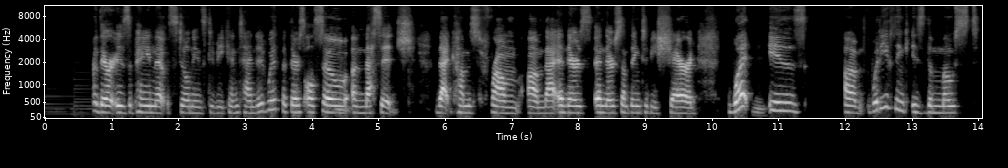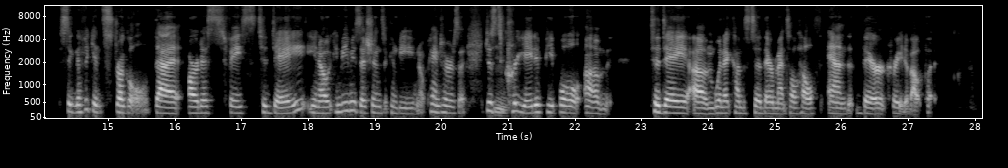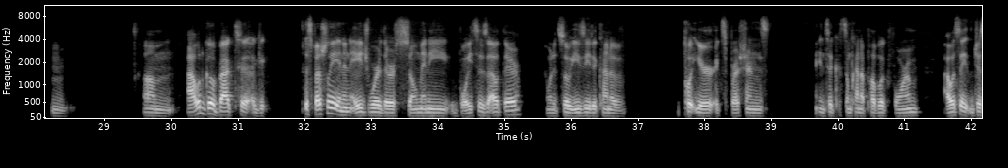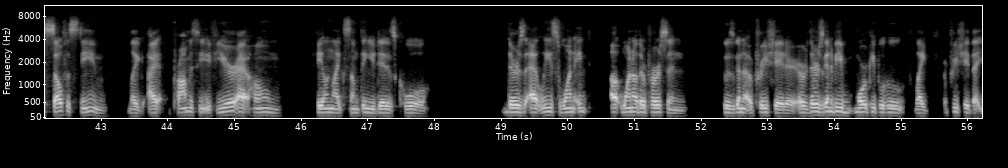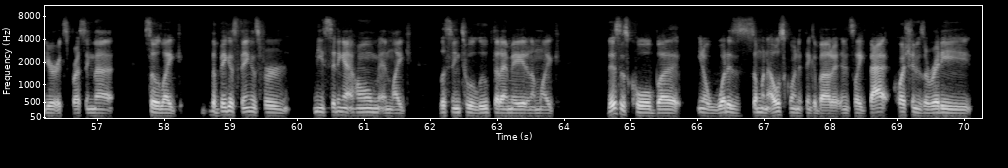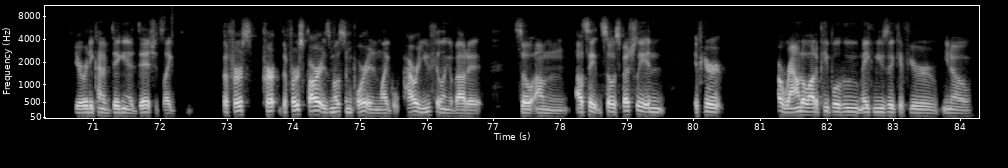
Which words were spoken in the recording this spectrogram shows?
there is a pain that still needs to be contended with, but there's also a message that comes from um, that, and there's and there's something to be shared. What Mm. um, what do you think is the most significant struggle that artists face today you know it can be musicians it can be you know painters uh, just Mm. creative people um today um when it comes to their mental health and their creative output Um, I would go back to, especially in an age where there are so many voices out there, when it's so easy to kind of put your expressions into some kind of public forum. I would say just self-esteem. Like I promise you, if you're at home feeling like something you did is cool, there's at least one uh, one other person who's going to appreciate it, or there's going to be more people who like appreciate that you're expressing that. So like the biggest thing is for me sitting at home and like listening to a loop that I made, and I'm like, this is cool, but you know, what is someone else going to think about it? And it's like that question is already you're already kind of digging a ditch. It's like the first per, the first part is most important. Like, how are you feeling about it? So um, I'll say so, especially in if you're around a lot of people who make music, if you're you know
